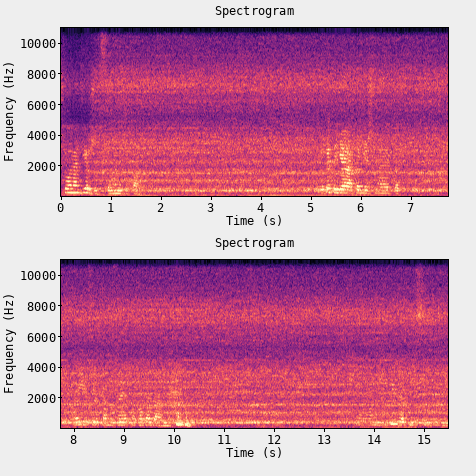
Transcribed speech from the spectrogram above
что она держится на мужиках. Вот это я, конечно, это, полицию там за это благодарна. Так не сидели.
